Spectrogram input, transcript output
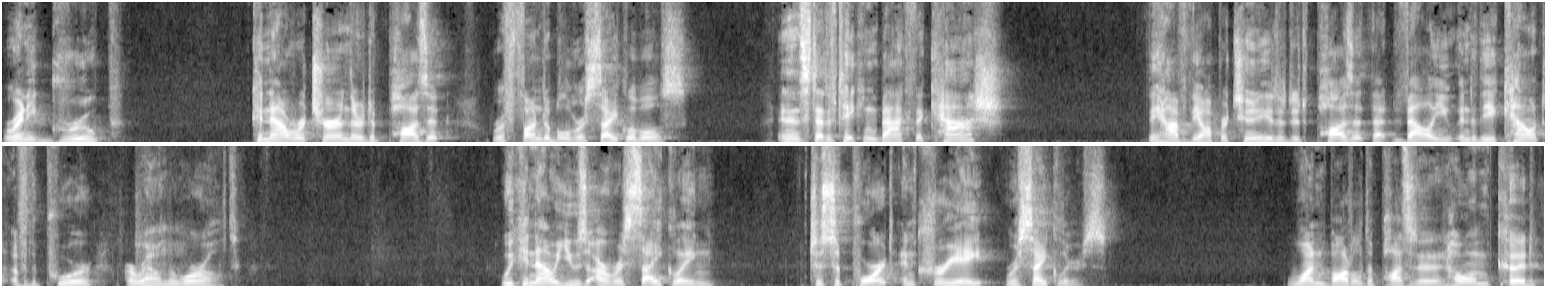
or any group can now return their deposit refundable recyclables. And instead of taking back the cash, they have the opportunity to deposit that value into the account of the poor around the world. We can now use our recycling to support and create recyclers. One bottle deposited at home could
